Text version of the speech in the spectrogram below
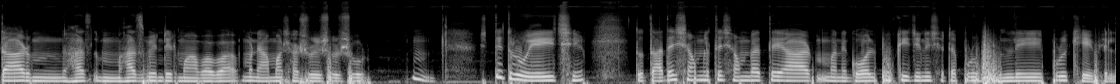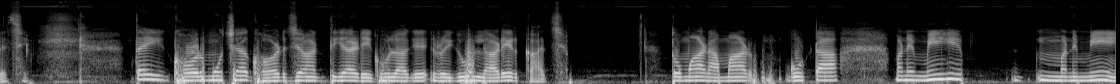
তার হাজব্যান্ডের মা বাবা মানে আমার শাশুড়ি, শ্বশুর, হুম তো রয়েইছে। তো তাদের সামলাতে সামলাতে আর মানে গল্প কী জিনিস সেটা পুরো ভুলে, পুরো খেয়ে ফেলেছি। তাই ঘর মোছা, ঘর ঝাঁট দেওয়া রেগুলাগে রেগুলারের কাজ। তোমার, আমার গোটা মানে মেয়ে মানে মেয়ে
